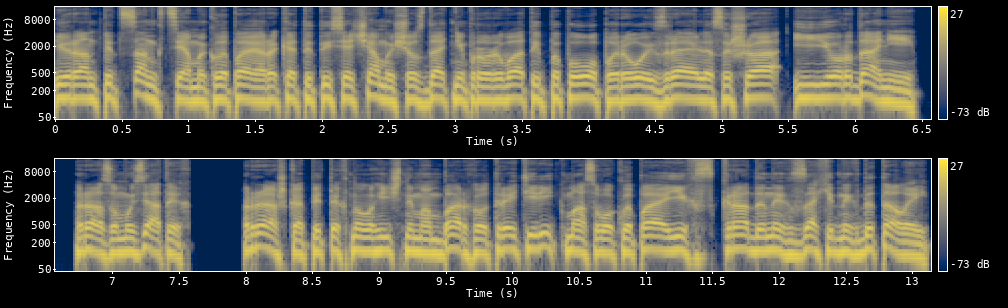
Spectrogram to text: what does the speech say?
Іран під санкціями клепає ракети тисячами, що здатні проривати ППО ПРО Ізраїля, США і Йорданії разом узятих. Рашка під технологічним ембарго третій рік масово клепає їх з крадених західних деталей.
